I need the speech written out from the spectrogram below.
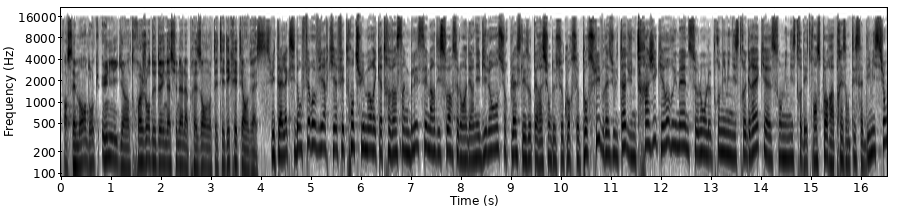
Forcément, donc une Ligue 1. Trois jours de deuil national à présent ont été décrétés en Grèce. Suite à l'accident ferroviaire qui a fait 38 morts et 85 blessés mardi soir selon un dernier bilan, sur place les opérations de secours se poursuivent, résultat d'une tragique erreur humaine selon le Premier ministre grec. Son ministre des Transports a présenté sa démission.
